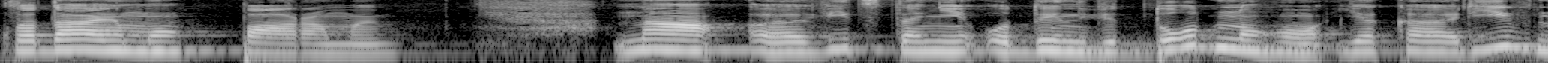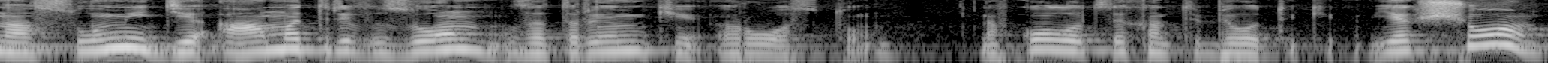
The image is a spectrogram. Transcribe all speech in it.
вкладаємо парами на е, відстані один від одного, яка рівна сумі діаметрів зон затримки росту навколо цих антибіотиків. Якщо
